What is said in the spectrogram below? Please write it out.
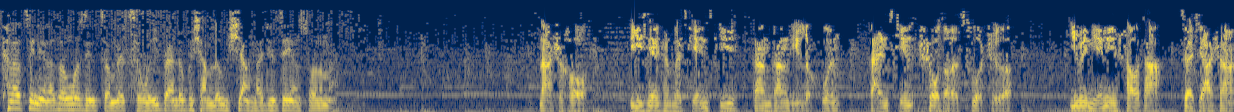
看到这里，他说我人长得丑，我一般都不想露相，他就这样说了嘛。那时候。李先生和前妻刚刚离了婚，感情受到了挫折。因为年龄稍大，再加上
